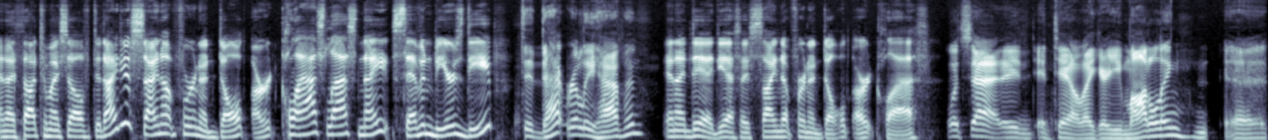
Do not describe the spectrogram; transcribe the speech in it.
And I thought to myself, did I just sign up for an adult art class last night, seven beers deep? Did that really happen? And I did. Yes, I signed up for an adult art class. What's that entail? Like, are you modeling uh,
